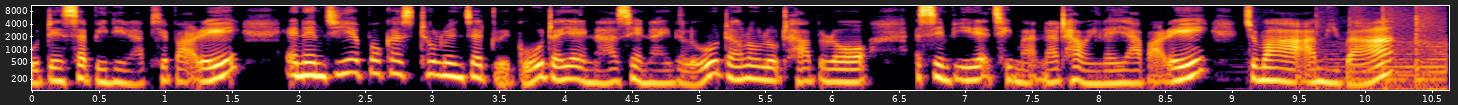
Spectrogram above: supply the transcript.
ကိုတင်ဆက်ပေးနေတာဖြစ်ပါတယ် NMG ရဲ့ podcast ထုတ်လွှင့်ချက်တွေကိုတိုက်ရိုက်နားဆင်နိုင်တယ်လို့ download လုပ်ထားပြီးတော့အဆင်ပြေတဲ့အချိန်မှာနားထောင်ရင်လည်းရပါတယ်ကျွန်မအာမီပါ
